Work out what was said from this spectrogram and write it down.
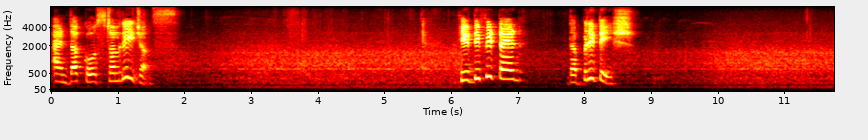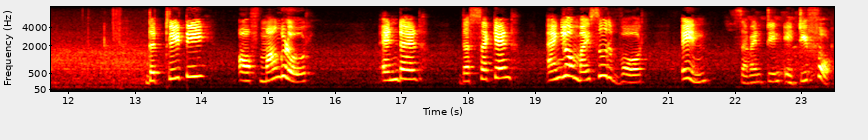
and the coastal regions. He defeated the British. The Treaty of Mangalore ended the Second Anglo-Mysore War in 1784.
